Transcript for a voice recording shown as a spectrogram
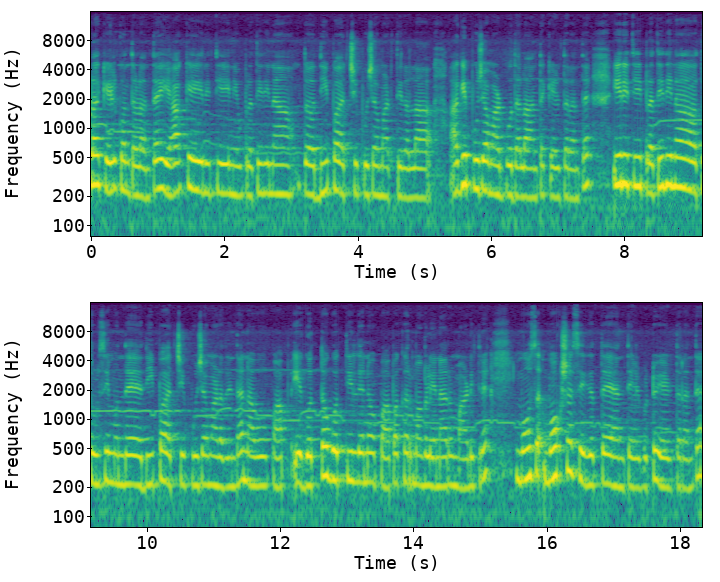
ಕೂಡ ಕೇಳ್ಕೊತಾಳಂತೆ, ಯಾಕೆ ಈ ರೀತಿ ನೀವು ಪ್ರತಿದಿನ ದೀಪ ಹಚ್ಚಿ ಪೂಜೆ ಮಾಡ್ತೀರಲ್ಲ, ಹಾಗೆ ಪೂಜೆ ಮಾಡ್ಬೋದಲ್ಲ? ಅಂತ ಕೇಳ್ತಾರಂತೆ. ಈ ರೀತಿ ಪ್ರತಿದಿನ ತುಳಸಿ ಮುಂದೆ ದೀಪ ಹಚ್ಚಿ ಪೂಜೆ ಮಾಡೋದ್ರಿಂದ ನಾವು ಪಾಪ ಗೊತ್ತೋ ಗೊತ್ತಿಲ್ಲದೇನೋ ಪಾಪಕರ್ಮಗಳೇನಾದ್ರು ಮಾಡಿದರೆ ಮೋಸ, ಮೋಕ್ಷ ಸಿಗುತ್ತೆ ಅಂತ ಹೇಳ್ಬಿಟ್ಟು ಹೇಳ್ತಾರಂತೆ.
